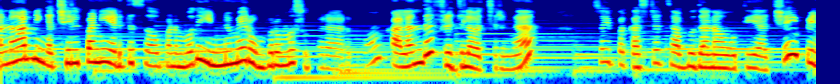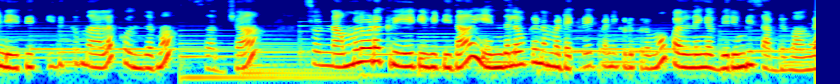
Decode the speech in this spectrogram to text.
ஒன் ஹவர் நீங்கள் சில் பண்ணி எடுத்து சர்வ் பண்ணும்போது இன்னுமே ரொம்ப ரொம்ப சூப்பராக இருக்கும். கலந்து ஃப்ரிட்ஜில் வச்சுருங்க. ஸோ இப்போ கஸ்டர்ட் சாபுதானா ஊற்றியாச்சு இப்போ இந்த இது இதுக்கு மேலே கொஞ்சமாக சப்ஜா. ஸோ நம்மளோட க்ரியேட்டிவிட்டி தான் எந்தளவுக்கு நம்ம டெக்கரேட் பண்ணி கொடுக்குறோமோ குழந்தைங்க விரும்பி சாப்பிடுவாங்க.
